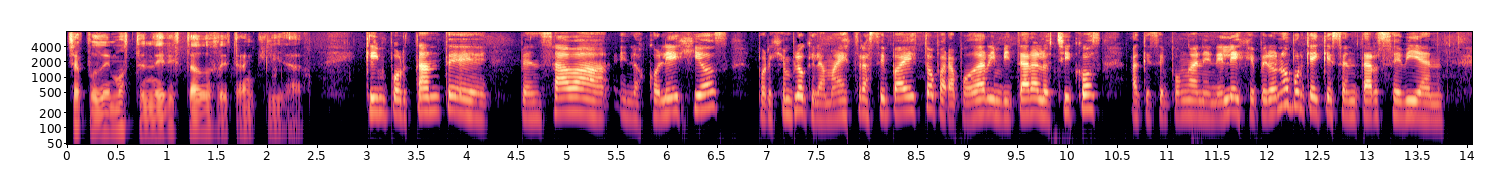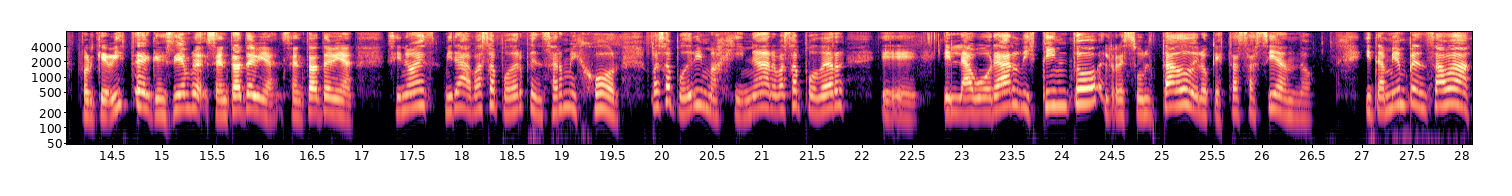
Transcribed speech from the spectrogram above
ya podemos tener estados de tranquilidad. Qué importante pensaba en los colegios, por ejemplo, que la maestra sepa esto para poder invitar a los chicos a que se pongan en el eje, pero no porque hay que sentarse bien, porque viste que siempre, sentate bien, sentate bien, sino es, mira, vas a poder pensar mejor, vas a poder imaginar, vas a poder eh, elaborar distinto el resultado de lo que estás haciendo. Y también pensaba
